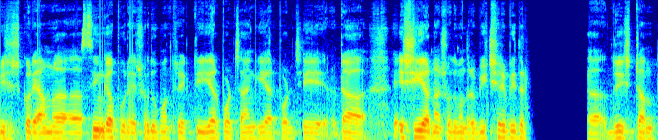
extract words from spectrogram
বিশেষ করে আমরা সিঙ্গাপুরে শুধুমাত্র একটি এয়ারপোর্ট, চাঙ্গি এয়ারপোর্ট যে এটা এশিয়া না, শুধুমাত্র বিশ্বের ভিতরে দৃষ্টান্ত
